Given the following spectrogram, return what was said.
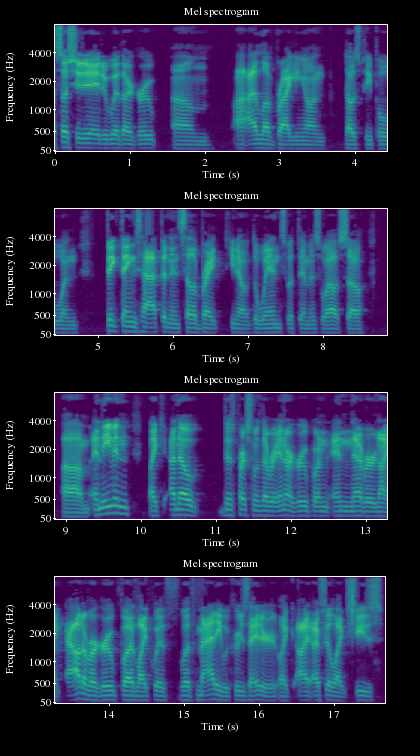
associated with our group. Um, I, I love bragging on those people when big things happen and celebrate, you know, the wins with them as well. So, um, and even like I know this person was never in our group and, and never like out of our group, but like with with Maddie with Crusader, like I, I feel like she's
